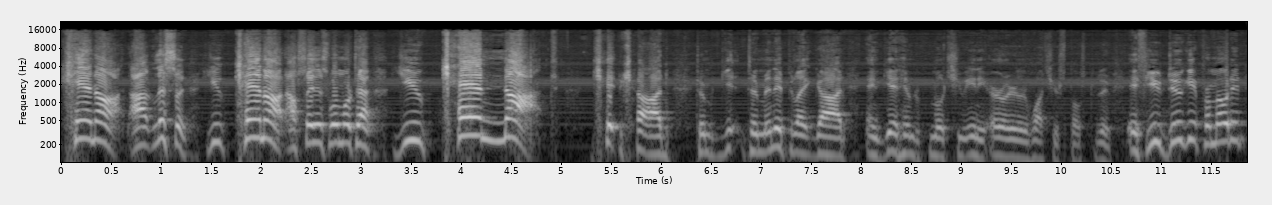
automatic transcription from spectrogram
cannot, uh, listen, you cannot, I'll say this one more time, you cannot get God to, get, to manipulate God and get Him to promote you any earlier than what you're supposed to do. If you do get promoted,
